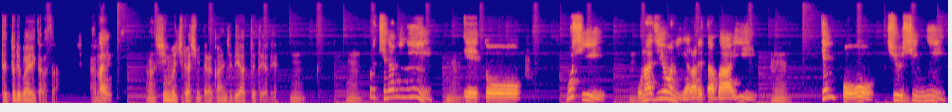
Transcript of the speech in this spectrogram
手っ取り早いからさ、あのはい。うん新聞チラシみたいな感じでやってたよね。うん。うん。これちなみに、うん。えっ、と、もしうん同じようにやられた場合、うん。店舗を中心に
